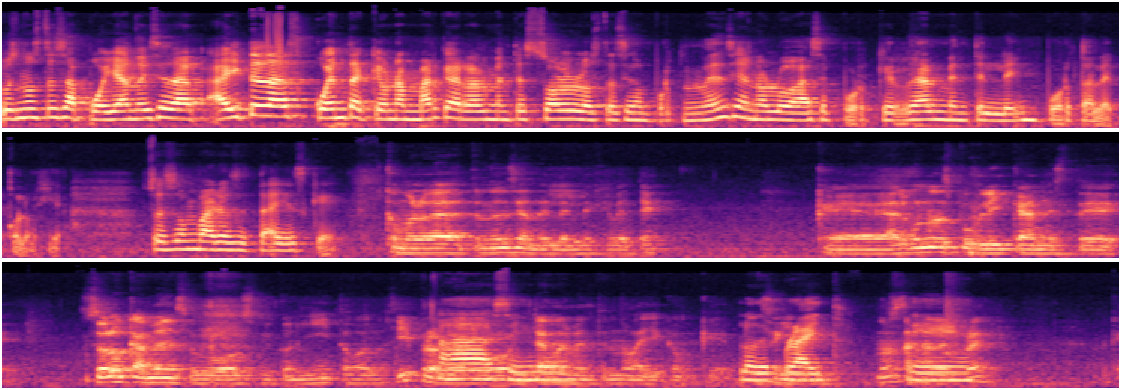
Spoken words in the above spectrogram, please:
pues no estás apoyando. Ahí, se da, ahí te das cuenta que una marca realmente solo lo está haciendo por tendencia, no lo hace porque realmente le importa la ecología. O sea, son varios detalles que... Como la tendencia del LGBT, que algunos publican este... Solo cambian su, su iconito o algo así, pero ah, internamente no hay como que... Lo de Pride. ¿No? Sí. Ajá, de Pride. Ok.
